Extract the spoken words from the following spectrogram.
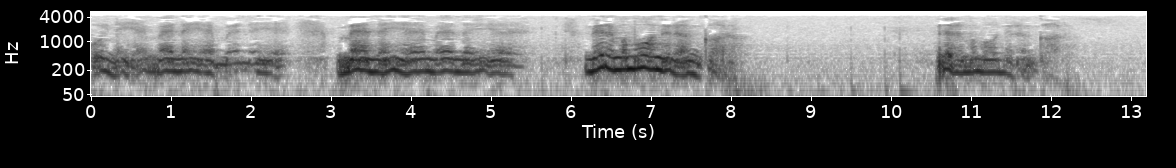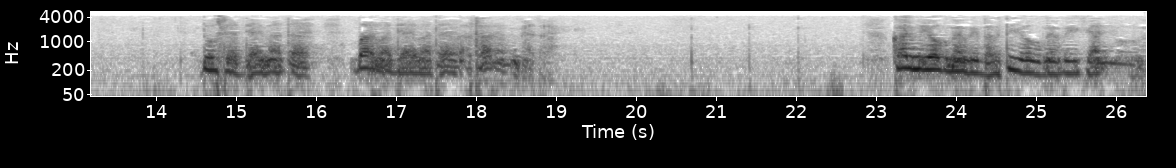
कोई नहीं है, मैं नहीं है, मैं नहीं है, मैं नहीं है, मैं नहीं है। मेरे ममो निरंकार मेरे ममो निरंकार। दूसरे अध्याय में आता है, बारहवा अध्याय में आता है अठारह में आता है। कर्म योग में भी भक्ति योग में भी ज्ञान योग में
